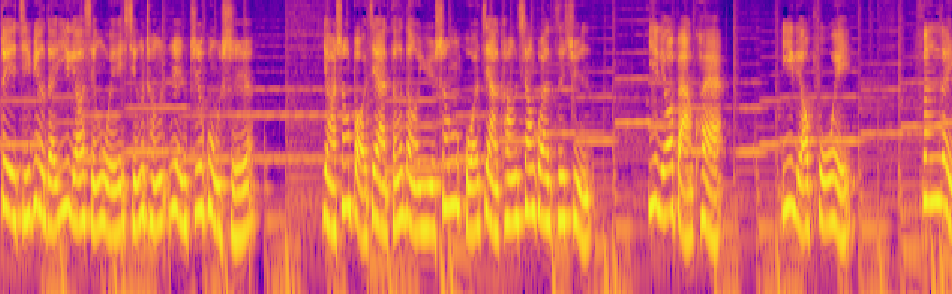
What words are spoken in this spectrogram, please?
对疾病的医疗行为形成认知共识，养生保健等等与生活健康相关资讯。医疗板块，医疗铺位分类：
